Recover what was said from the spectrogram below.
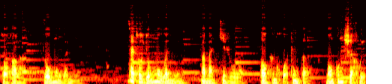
走到了游牧文明，再从游牧文明慢慢进入了刀耕火种的农耕社会。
